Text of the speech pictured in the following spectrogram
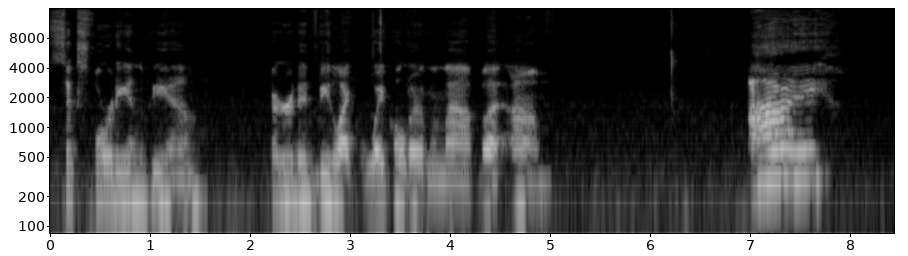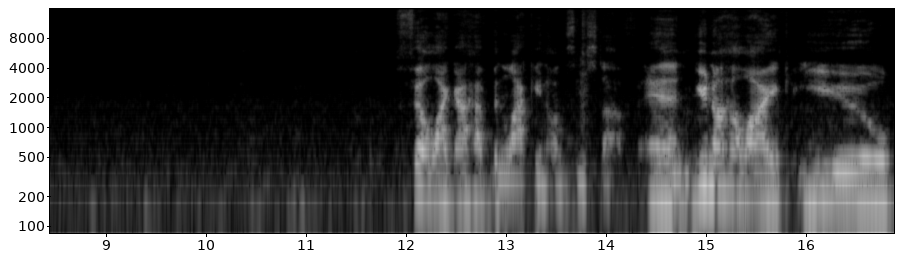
6.40 in the PM. Figured it'd be like way colder than that, but um, I feel like I have been lacking on some stuff. And you know how, like, you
